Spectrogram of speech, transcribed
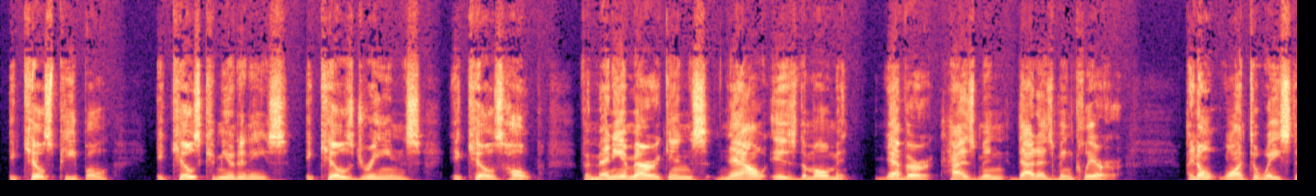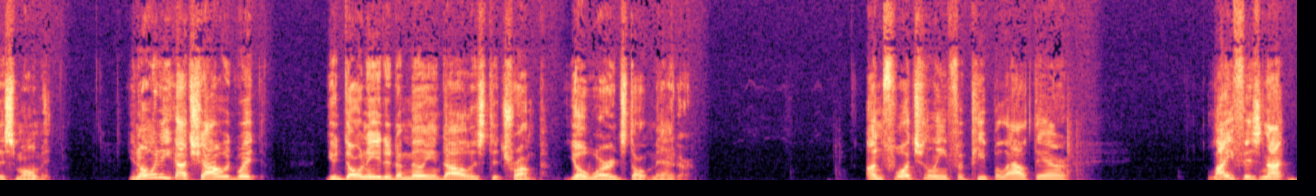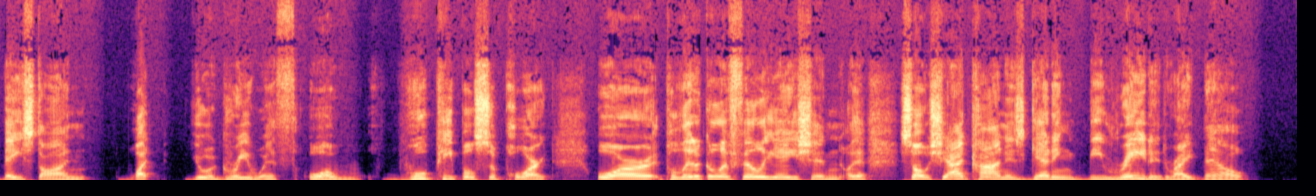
It kills people, it kills communities, it kills dreams, it kills hope for many Americans, now is the moment. Never has been that has been clearer. I don't want to waste this moment. You know what he got showered with? You donated a million dollars to Trump. Your words don't matter. Unfortunately, for people out there, life is not based on what you agree with or who people support or political affiliation. Oh, so Shad Khan is getting berated right now.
